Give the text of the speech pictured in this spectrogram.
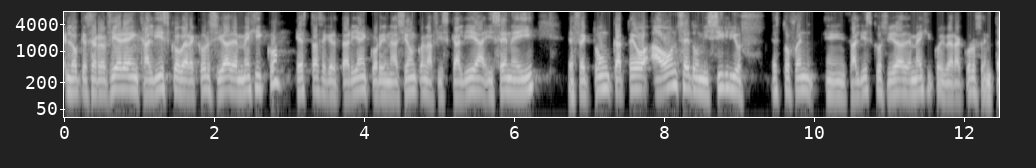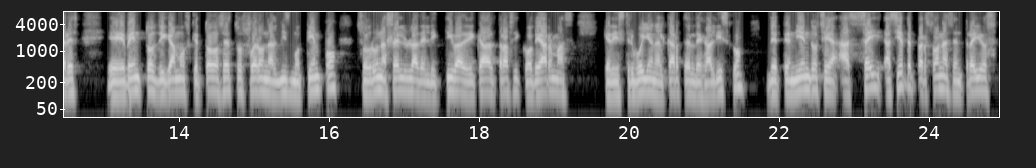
lo que se refiere en Jalisco, Veracruz, Ciudad de México, esta Secretaría en coordinación con la Fiscalía y CNI efectuó un cateo a 11 domicilios. Esto fue en, Jalisco, Ciudad de México y Veracruz, en tres eh, eventos, digamos que todos estos fueron al mismo tiempo sobre una célula delictiva dedicada al tráfico de armas que distribuyen al cártel de Jalisco, deteniéndose a, seis, a siete personas, entre ellos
